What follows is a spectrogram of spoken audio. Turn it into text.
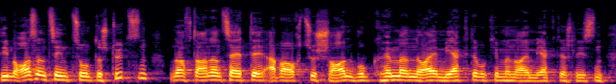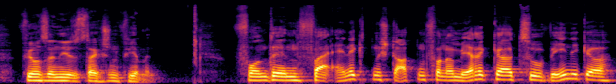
die im Ausland sind, zu unterstützen und auf der anderen Seite aber auch zu schauen, wo können wir neue Märkte, wo können wir neue Märkte erschließen für unsere niederösterreichischen Firmen. Von den Vereinigten Staaten von Amerika zu weniger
